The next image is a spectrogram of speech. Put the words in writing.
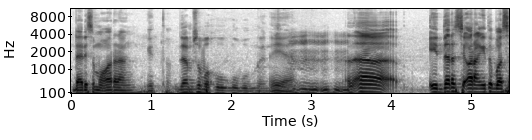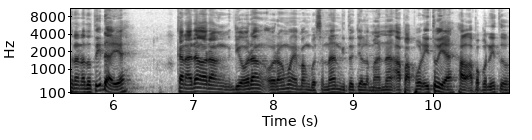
dari semua orang gitu. Dalam sebuah hubungan. Iya. Eh, either si orang itu bosenan atau tidak ya. Kan ada orang dia orang orang mah emang bosenan gitu jalan mana apa pun itu ya hal apa pun itu.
